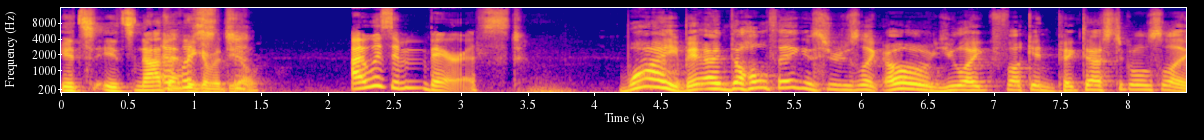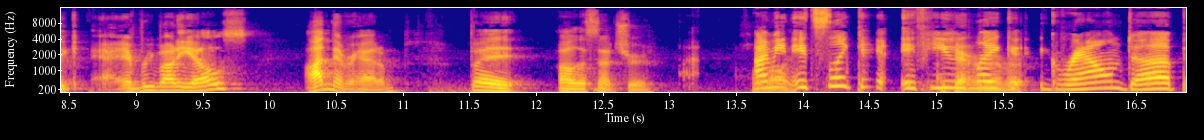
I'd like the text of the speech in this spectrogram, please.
It's it's not that big of a deal. I was embarrassed. Why? The whole thing is you're just like, oh, you like fucking pig testicles like everybody else. I've never had them, but oh, that's not true. I Hold mean, on. it's like if you like remember. ground up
